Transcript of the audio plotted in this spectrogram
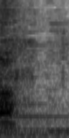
Oh.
